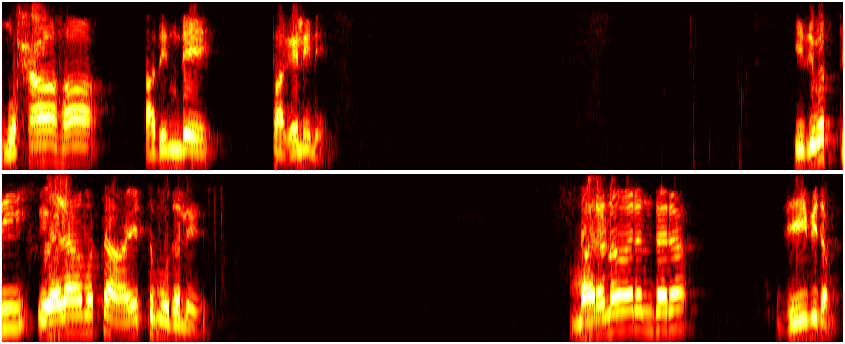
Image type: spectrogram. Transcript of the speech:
നുഹാഹ അതിന്റെ പകലിനെ. ഇരുപത്തി ഏഴാമത്തെ ആയത്ത് മുതൽ മരണാനന്തര ജീവിതം.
